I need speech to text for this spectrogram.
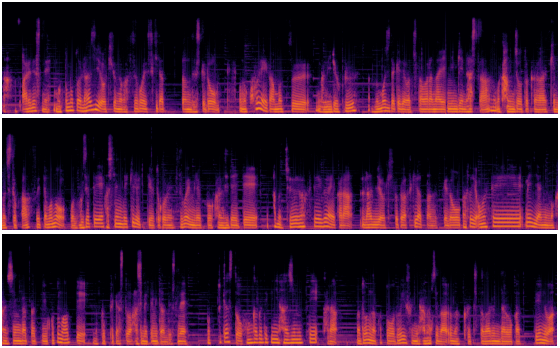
ああれですね。もともとラジオを聞くのがすごい好きだったったんですけどこの声が持つ、ま、魅力文字だけでは伝わらない人間らしさ、ま、感情とか気持ちとかそういったものをこう乗せて発信できるっていうところにすごい魅力を感じていて多分中学生ぐらいからラジオを聴くことが好きだったんですけど、ま、そういう音声メディアにも関心があったっていうこともあってポッドキャストを始めてみたんですね。ポッドキャストを本格的に始めてからま、どんなことをどういうふうに話せばうまく伝わるんだろうかっていうのは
